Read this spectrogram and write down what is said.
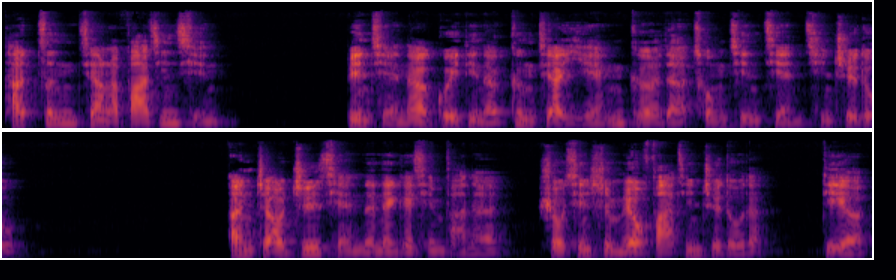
它增加了罚金刑，并且呢规定了更加严格的从轻减轻制度。按照之前的那个刑法呢，首先是没有罚金制度的。第二，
